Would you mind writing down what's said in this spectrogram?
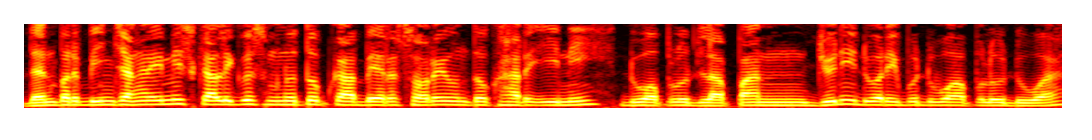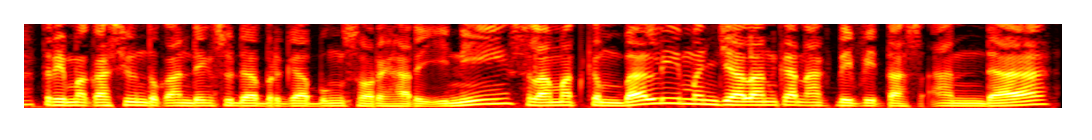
Dan perbincangan ini sekaligus menutup KBR sore untuk hari ini, 28 Juni 2022. Terima kasih untuk Anda yang sudah bergabung sore hari ini. Selamat kembali menjalankan aktivitas Anda.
